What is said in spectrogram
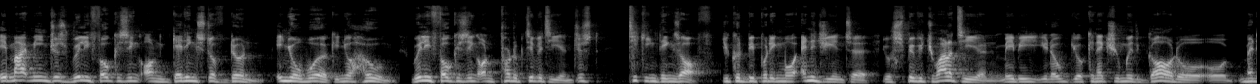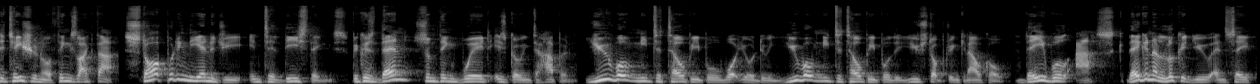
It might mean just really focusing on getting stuff done in your work, in your home, really focusing on productivity and just ticking things off. You could be putting more energy into your spirituality and maybe, you know, your connection with God or, or, meditation or things like that. Start putting the energy into these things because then something weird is going to happen. You won't need to tell people what you're doing. You won't need to tell people that you stopped drinking alcohol. They will ask. They're going to look at you and say,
